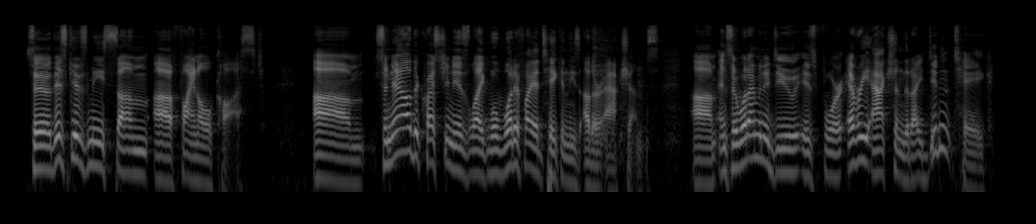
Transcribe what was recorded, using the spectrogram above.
So this gives me some uh, final cost. Um, so now the question is like, well, what if I had taken these other actions? Um, and so what I'm going to do is for every action that I didn't take,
